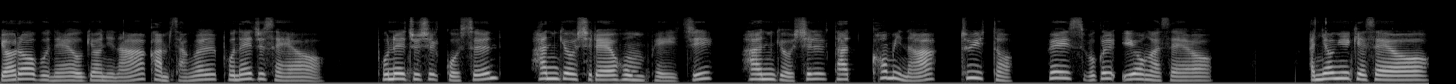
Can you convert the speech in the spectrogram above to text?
여러분의 의견이나 감상을 보내주세요. 보내주실 곳은 한교실의 홈페이지 한교실닷컴이나 트위터, 페이스북을 이용하세요. 안녕히 계세요.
